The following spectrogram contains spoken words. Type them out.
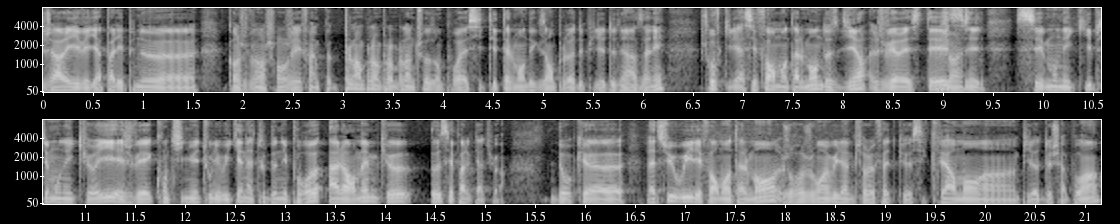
j'arrive et il n'y a pas les pneus euh, quand je veux en changer, enfin, plein, plein, plein, plein de choses. On pourrait citer tellement d'exemples euh, depuis les deux dernières années. Je trouve qu'il est assez fort mentalement de se dire je vais rester, Je c'est mon équipe, c'est mon écurie et je vais continuer tous les week-ends à tout donner pour eux, alors même que eux, c'est pas le cas, tu vois. Donc euh, là-dessus, oui, il est fort mentalement. Je rejoins William sur le fait que c'est clairement un pilote de chapeau 1,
